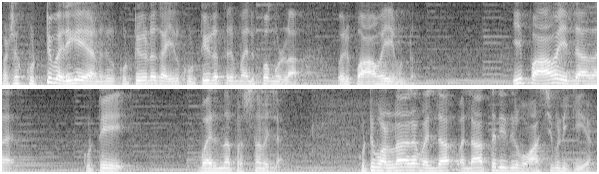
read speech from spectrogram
പക്ഷേ കുട്ടി വരികയാണെങ്കിൽ കുട്ടിയുടെ കയ്യിൽ കുട്ടിയുടെ അത്രയും വലിപ്പമുള്ള ഒരു പാവയുമുണ്ട്. ഈ പാവയില്ലാതെ കുട്ടി വരുന്ന പ്രശ്നമില്ല. കുട്ടി വളരെ വല്ല വല്ലാത്ത രീതിയിൽ വാശി പിടിക്കുകയാണ്.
